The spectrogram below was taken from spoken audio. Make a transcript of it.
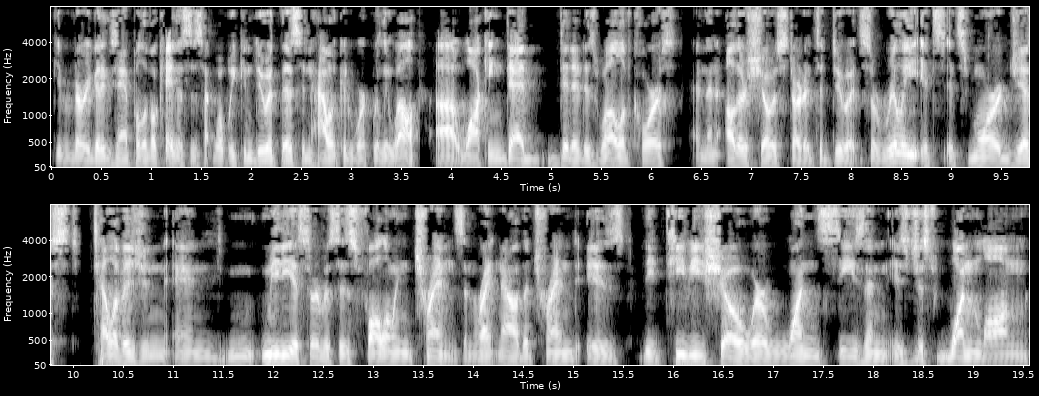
gave a very good example of okay this is what we can do with this and how it could work really well. Uh Walking Dead did it as well of course and then other shows started to do it so really it's it's more just television and media services following trends and right now the trend is the TV show where one season is just one long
